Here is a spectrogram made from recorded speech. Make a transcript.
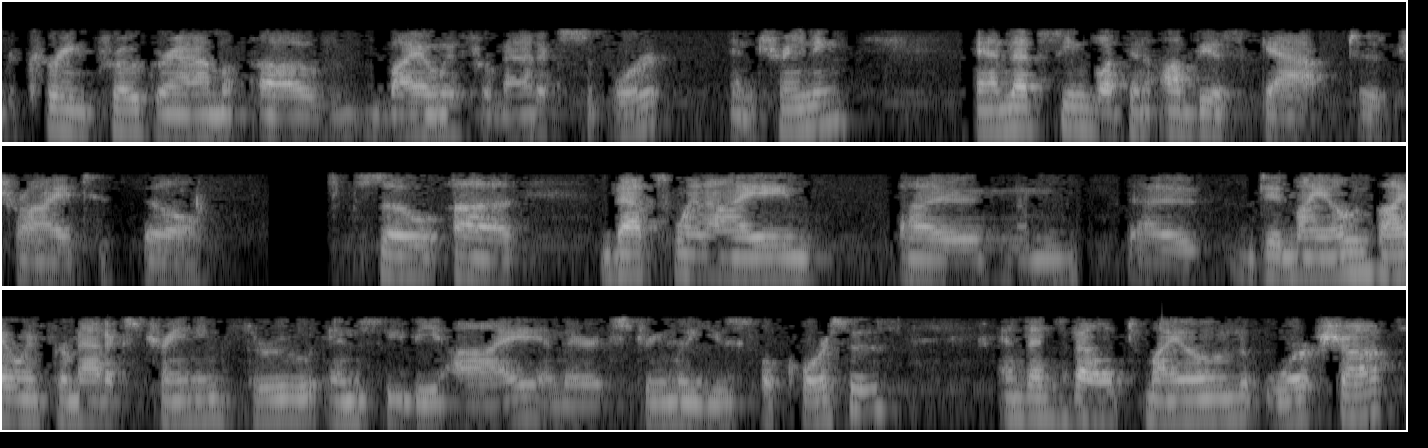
recurring program of bioinformatics support and training. And that seemed like an obvious gap to try to fill. So uh, that's when I um, did my own bioinformatics training through NCBI and their extremely useful courses, and then developed my own workshops.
